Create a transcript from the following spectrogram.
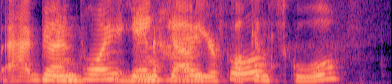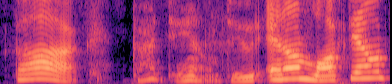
At Being gunpoint in yanked out of your school? fucking school. Fuck. God damn, dude. And on lockdown,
